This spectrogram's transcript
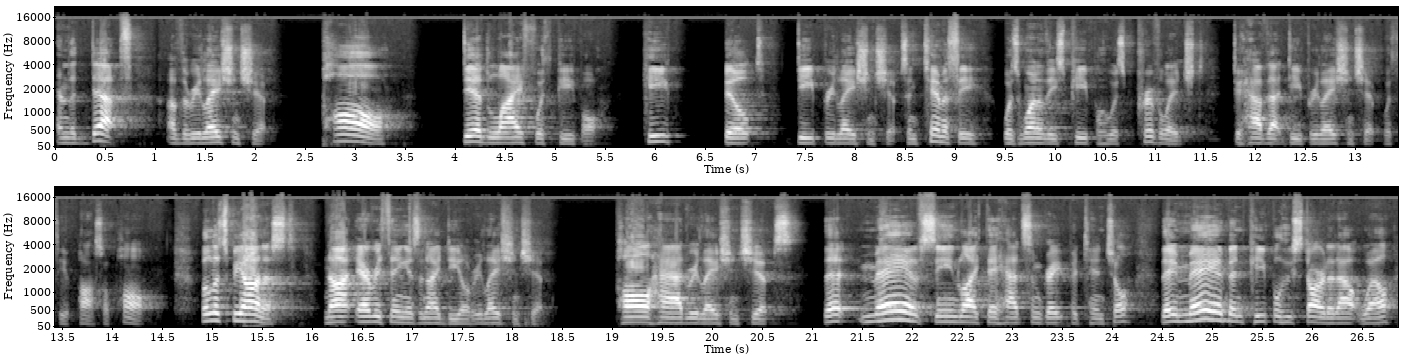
and the depth of the relationship. Paul did life with people. He built deep relationships. And Timothy was one of these people who was privileged to have that deep relationship with the Apostle Paul. But let's be honest, not everything is an ideal relationship. Paul had relationships that may have seemed like they had some great potential. They may have been people who started out well,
